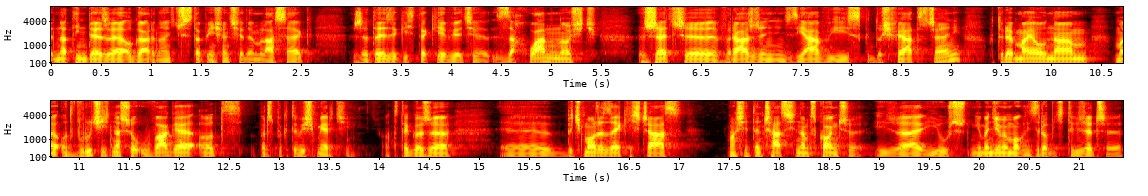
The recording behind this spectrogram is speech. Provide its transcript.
y, na Tinderze ogarnąć 357 lasek, że to jest jakieś takie, wiecie, zachłanność rzeczy, wrażeń, zjawisk, doświadczeń, które mają nam, mają odwrócić naszą uwagę od perspektywy śmierci. Od tego, że e, być może za jakiś czas właśnie ten czas się nam skończy i że już nie będziemy mogli zrobić tych rzeczy,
